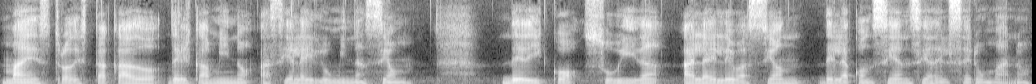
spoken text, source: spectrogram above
Maestro destacado del camino hacia la iluminación. Dedicó su vida a la elevación de la conciencia del ser humano.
